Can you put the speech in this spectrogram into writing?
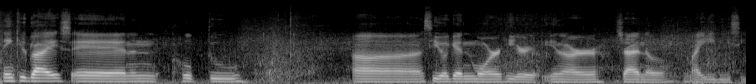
thank you guys and hope to uh, see you again more here in our channel, my EDC.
